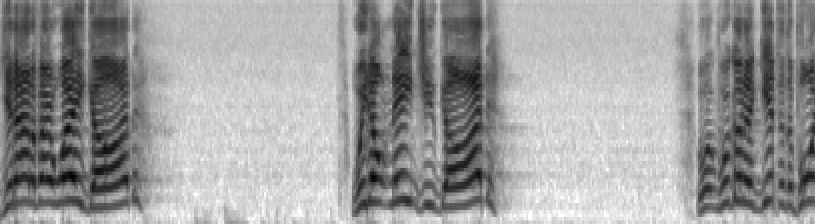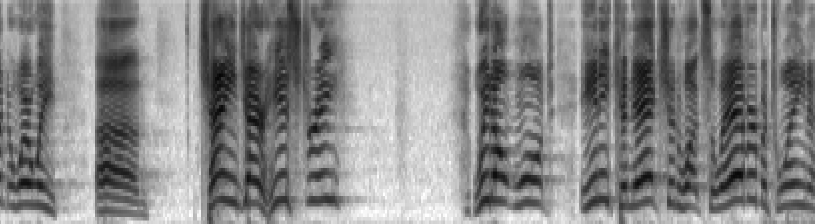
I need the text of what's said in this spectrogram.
Get out of our way, God. We don't need you, God. We're going to get to the point to where we uh, change our history. We don't want any connection whatsoever between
